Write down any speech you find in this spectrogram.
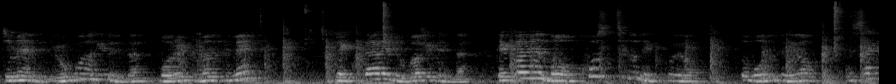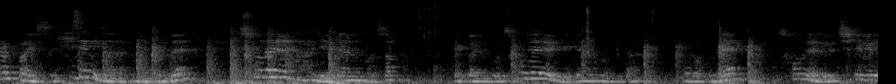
demand 요구하게 된다. 뭐를 그만큼의 대가를 요구하게 된다. 대가는 뭐 코스트도 됐고요. 또 뭐도 돼요. sacrifice 희생이잖아. 그만큼의 손해를 다 얘기하는 거죠. 대가는 그 손해를 얘기하는 겁니다. 여러분의 손해를 치르게.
